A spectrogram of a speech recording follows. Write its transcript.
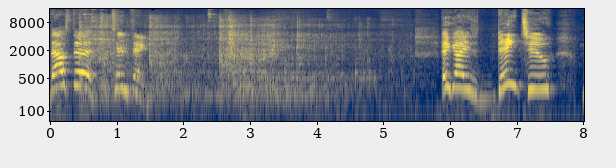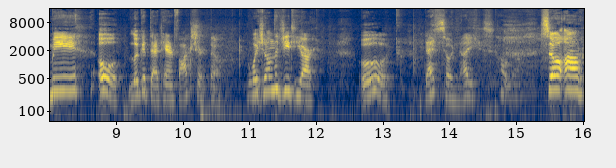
that was the tin thing. Hey guys, day two. Me. Oh, look at that Taryn Fox shirt though. Wait, show them the GTR. Oh, that's so nice. Hold on. So um,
